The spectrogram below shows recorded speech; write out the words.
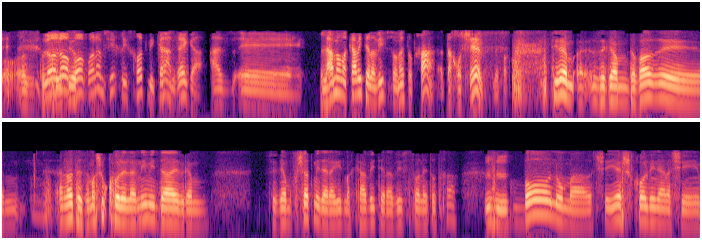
לא, לא, בוא נמשיך לשחות מכאן. רגע, אז אה, למה מכבי תל אביב שונאת אותך? אתה חושב, לפחות. תראה, זה גם דבר, אני לא יודע, זה משהו כוללני מדי וגם מופשט מדי להגיד מכבי תל אביב שונאת אותך. Mm-hmm. בוא נאמר שיש כל מיני אנשים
